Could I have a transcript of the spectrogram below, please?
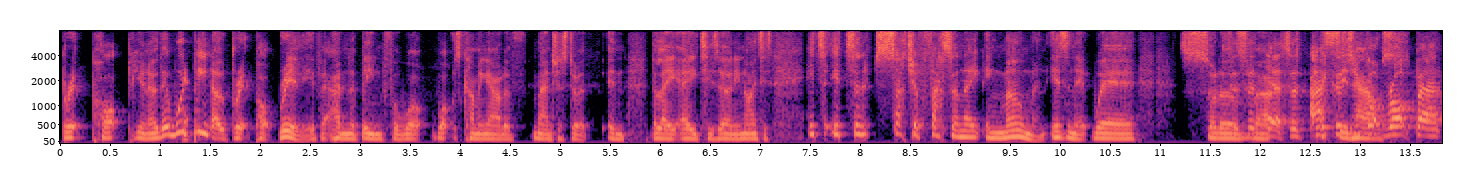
Britpop. You know, there would be no Britpop really if it hadn't been for what what was coming out of Manchester in the late eighties, early nineties. It's it's a, such a fascinating moment, isn't it? Where sort of So- so- uh, yeah, so because you've house. got rock band,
